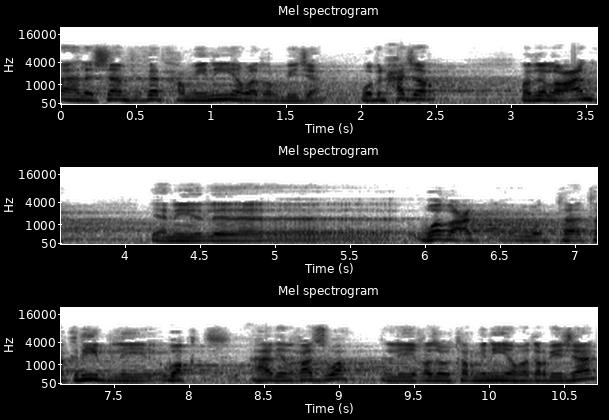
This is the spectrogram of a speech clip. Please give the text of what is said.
أهل الشام في فتح أرمينية وأذربيجان. وابن حجر رضي الله عنه يعني وضع تقريب لوقت هذه الغزوة اللي غزوة ترمينية وذربيجان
